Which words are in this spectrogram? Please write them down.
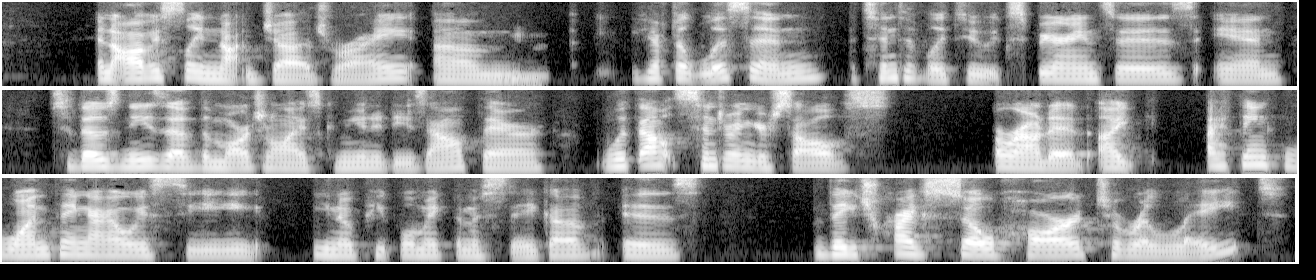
and obviously not judge right? Um mm-hmm. you have to listen attentively to experiences and to those needs of the marginalized communities out there without centering yourselves around it. Like I think one thing I always see, you know, people make the mistake of is they try so hard to relate.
